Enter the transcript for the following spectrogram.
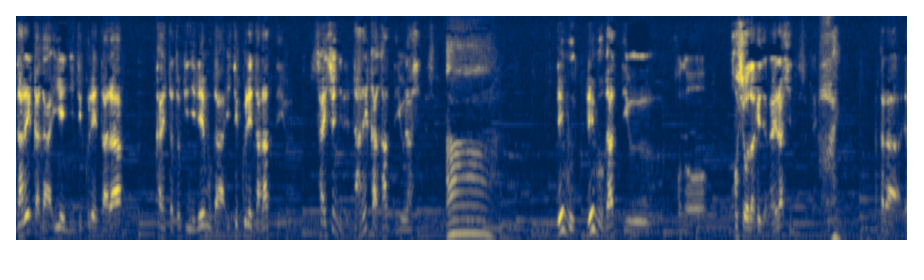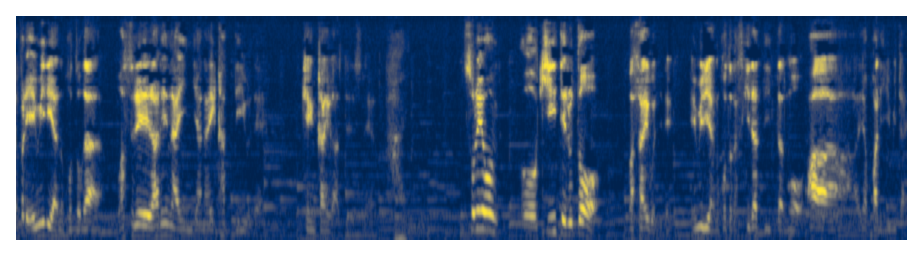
誰かが家にいてくれたら、帰った時にレムがいてくれたらっていう、最初にね、誰かがって言うらしいんですよ。あレム、レムがっていう、この、故障だけじゃないらしいんですよねー、。はい。だから、やっぱりエミリアのことが忘れられないんじゃないかっていうね、見解があってですね。はい。それをお聞いてると、まあ最後にね、エミリアのことが好きだって言ったのも、ああ、やっぱり、みたい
